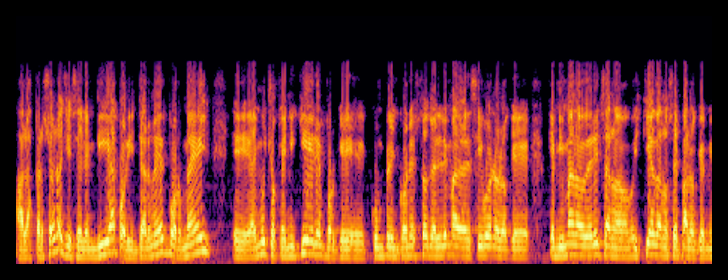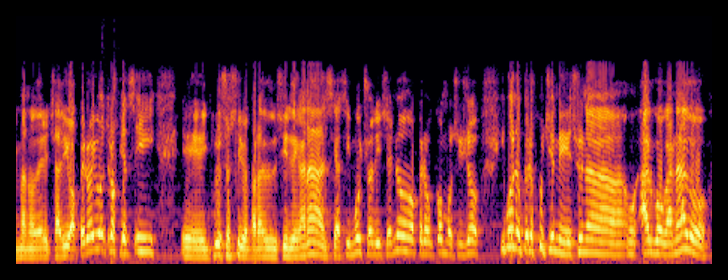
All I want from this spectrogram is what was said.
a las personas y se le envía por internet, por mail. Eh, hay muchos que ni quieren porque cumplen con esto del lema de decir, bueno, lo que, mi mano derecha no, izquierda no sepa lo que mi mano derecha dio. Pero hay otros que sí, eh, incluso sirve para deducir de ganancias, y muchos dicen, no, pero ¿cómo si yo? Y bueno, pero escúcheme, es una algo ganado,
